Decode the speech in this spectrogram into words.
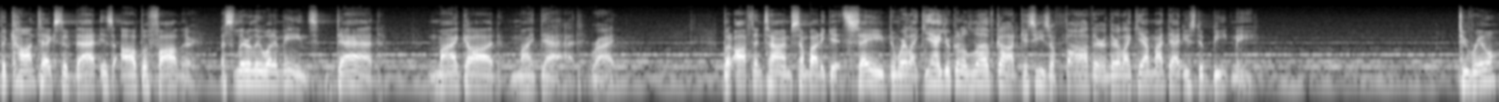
The context of that is Abba Father. That's literally what it means Dad my God, my dad, right? But oftentimes somebody gets saved and we're like, yeah, you're going to love God because he's a father. They're like, yeah, my dad used to beat me. Too real?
